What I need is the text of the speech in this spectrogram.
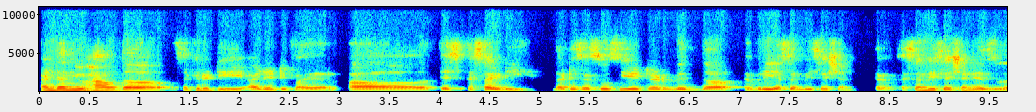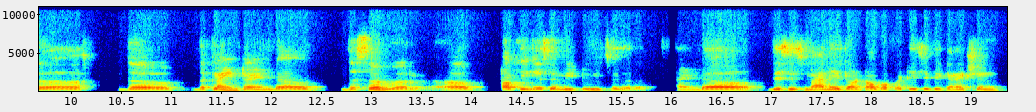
And then you have the security identifier, uh, SID, that is associated with the, every SMB session. SMB session is uh, the, the client and uh, the server uh, talking SMB to each other. And uh, this is managed on top of a TCP connection.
